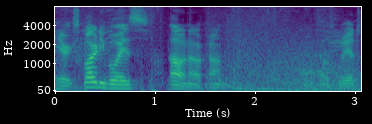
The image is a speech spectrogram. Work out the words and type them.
Here, explodey boys. Oh, no, I can't. That was weird.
